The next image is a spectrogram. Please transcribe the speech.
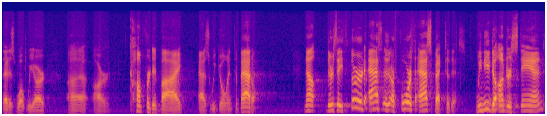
That is what we are, uh, are comforted by as we go into battle. Now, there's a third as- or fourth aspect to this. We need to understand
